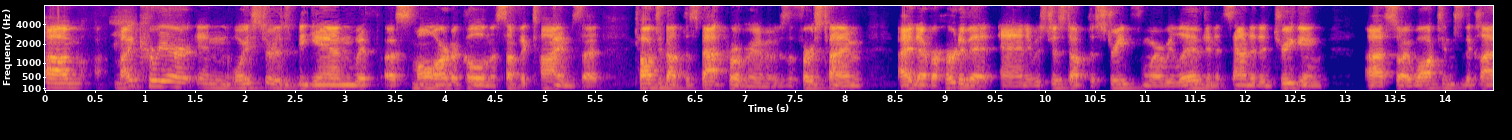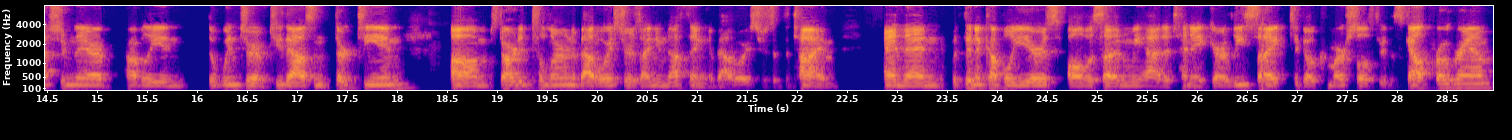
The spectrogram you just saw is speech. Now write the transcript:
Um, my career in oysters began with a small article in the Suffolk Times that talked about the SPAT program. It was the first time I had ever heard of it, and it was just up the street from where we lived, and it sounded intriguing. Uh, so I walked into the classroom there probably in the winter of 2013, um, started to learn about oysters. I knew nothing about oysters at the time. And then within a couple years, all of a sudden we had a 10 acre lease site to go commercial through the Scout program.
